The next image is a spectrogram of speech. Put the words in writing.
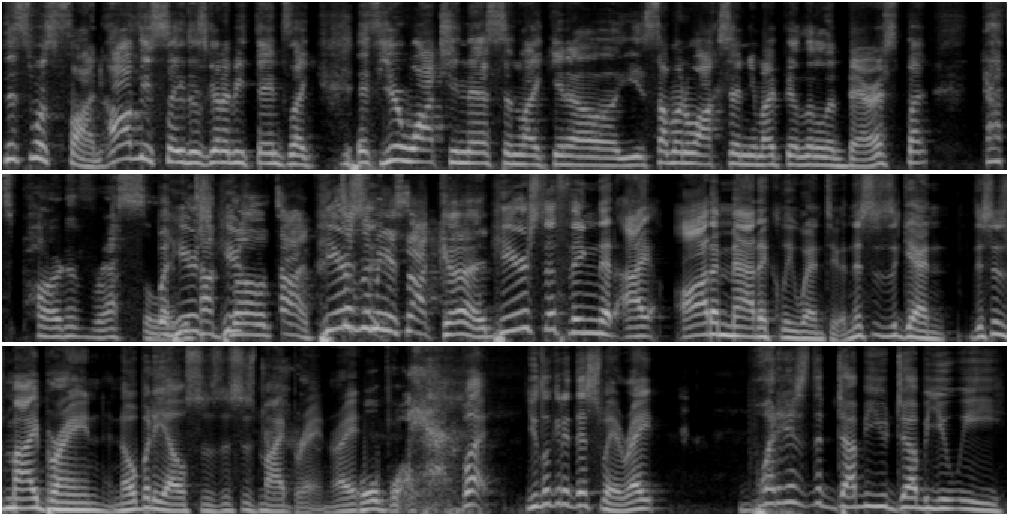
this was fun. Obviously, there's going to be things like if you're watching this and like you know you, someone walks in, you might be a little embarrassed, but that's part of wrestling. But We here's- talk here's- about all the time. here's Doesn't the- mean it's not good. Here's the thing that I automatically went to, and this is again, this is my brain, nobody else's. This is my brain, right? oh boy. But you look at it this way, right? What is the WWE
